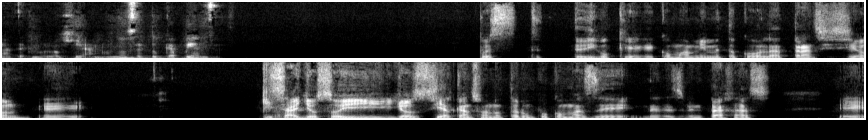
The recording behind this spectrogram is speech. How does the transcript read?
la tecnología, ¿no? No sé tú qué piensas. Pues te, digo que como a mí me tocó la transición, eh, quizá yo soy, yo sí alcanzo a notar un poco más de desventajas eh,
